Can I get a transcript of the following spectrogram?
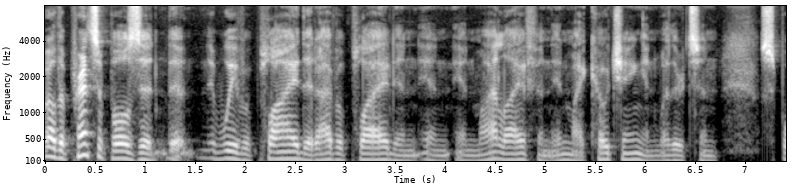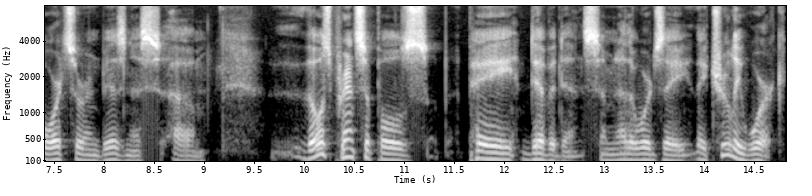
Well, the principles that, that we've applied, that I've applied in, in, in my life and in my coaching, and whether it's in sports or in business, um, those principles pay dividends. In other words, they, they truly work.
